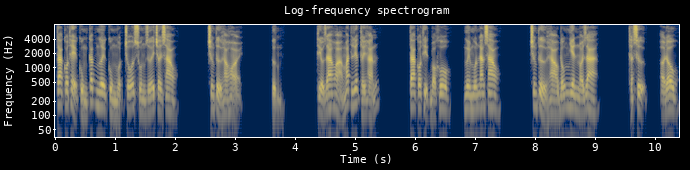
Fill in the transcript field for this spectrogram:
ta có thể cùng các ngươi cùng một chỗ xuống dưới chơi sao? Trương tử hào hỏi. Ừ m tiểu gia hỏa mắt liếc thấy hắn. Ta có thịt bò khô, ngươi muốn ăn sao? Trương tử hào đông nhiên nói ra. Thật sự, ở đâu?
